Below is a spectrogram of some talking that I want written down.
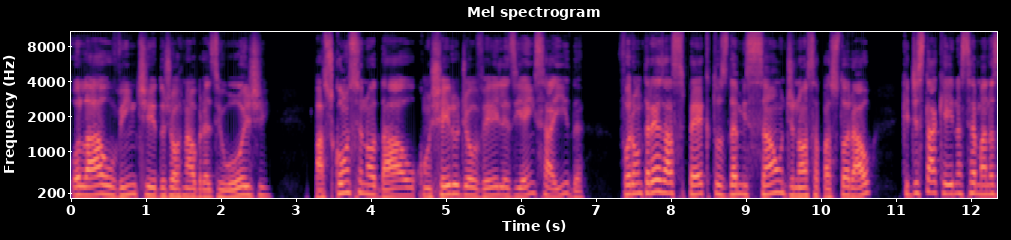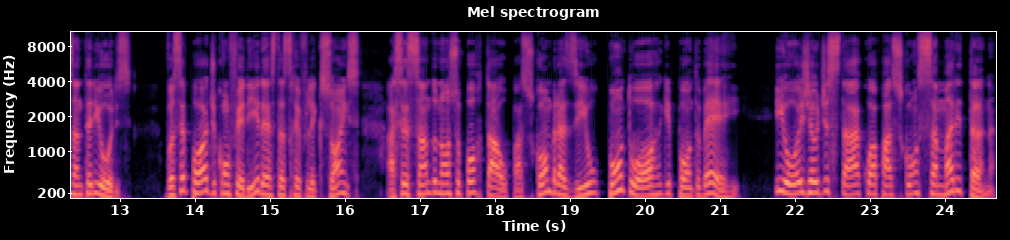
Olá, ouvinte do Jornal Brasil Hoje. Pascon sinodal, com cheiro de ovelhas e em saída foram três aspectos da missão de nossa pastoral que destaquei nas semanas anteriores. Você pode conferir estas reflexões acessando nosso portal pascombrasil.org.br. E hoje eu destaco a Pascom Samaritana.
